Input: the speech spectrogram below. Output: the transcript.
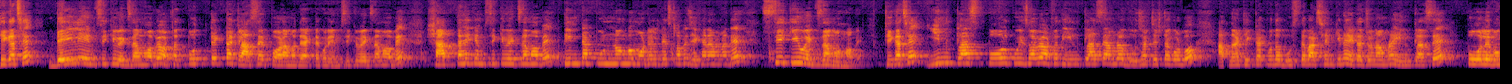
ঠিক আছে? ডেইলি এমসিকিউ এক্সাম হবে, অর্থাৎ প্রত্যেকটা ক্লাসের পর আমাদের একটা করে এমসিকিউ এক্সাম হবে। সাপ্তাহিক এমসিকিউ এক্সাম হবে, তিনটা পূর্ণাঙ্গ মডেল টেস্ট হবে, যেখানে আমাদের সিকিউ এক্সামও হবে। ঠিক আছে? ইন ক্লাস পোল কুইজ হবে, অর্থাৎ ইন ক্লাসে আমরা বোঝার চেষ্টা করব। আপনারা ঠিকঠাক মতো বুঝতে পারছেন কিনা, এটার জন্য আমরা ইন ক্লাসে পোল এবং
